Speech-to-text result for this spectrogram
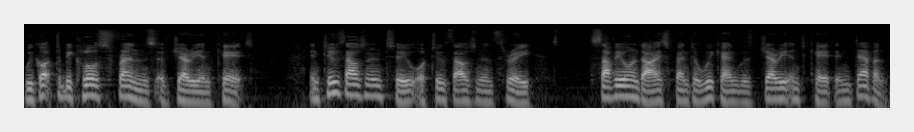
We got to be close friends of Gerry and Kate. In 2002 or 2003, Savio and I spent a weekend with Gerry and Kate in Devon.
